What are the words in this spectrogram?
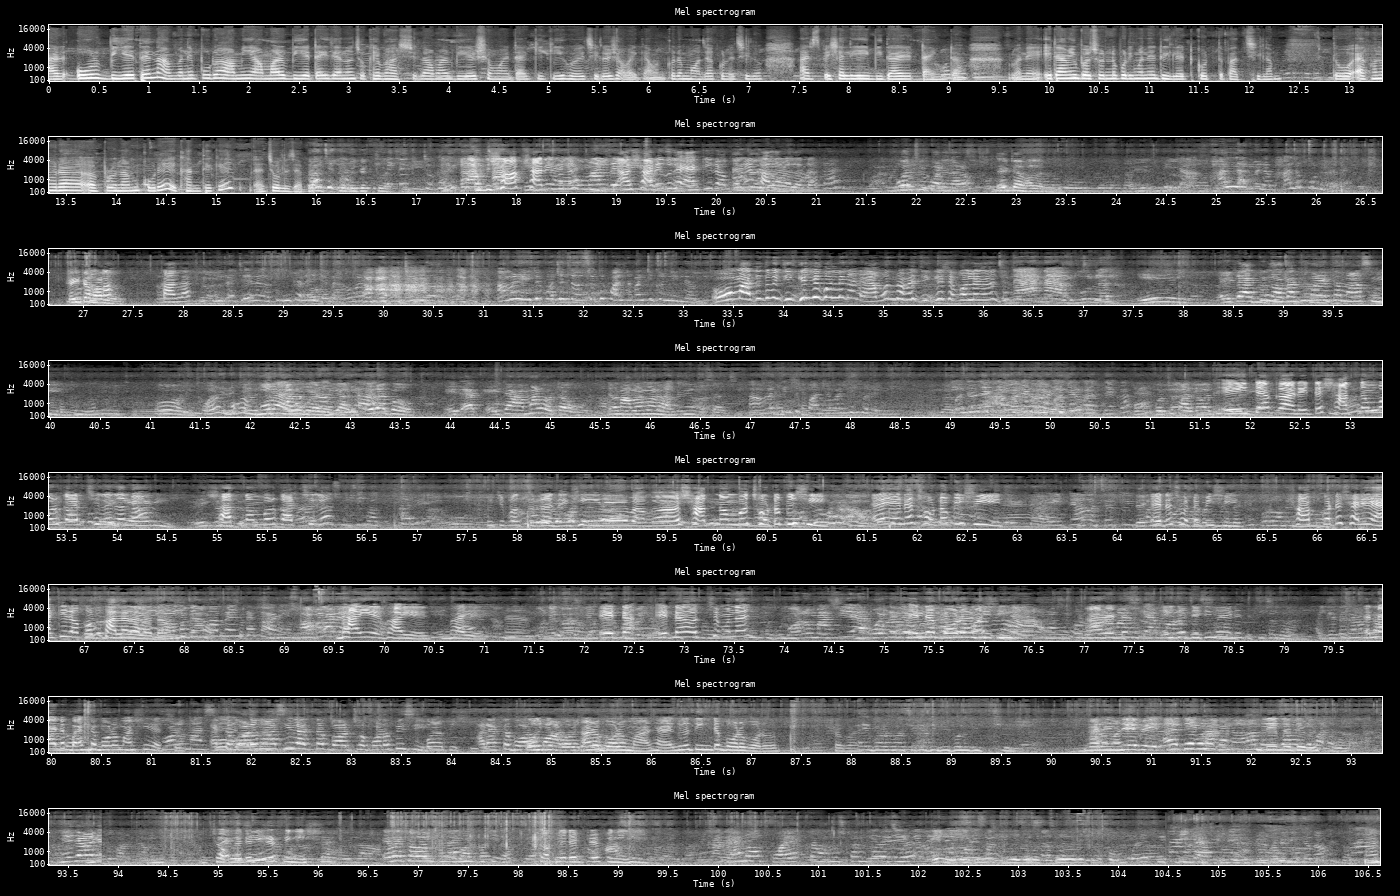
আর ওর বিয়েতে না মানে পুরো আমি, আমার বিয়েটাই যেন চোখে ভাসছিল, আমার বিয়ের সময়টা কি কি হয়েছিল, সবাই কেমন করে মজা করেছিল, আর স্পেশালি এই বিদায়ের টাইমটা মানে এটা আমি প্রচণ্ড পরিমাণে রিলেট করতে পারছিলাম। তো এখন ওরা প্রণাম করে এখান থেকে চলে যাবে। সব শাড়িগুলো শাড়িগুলো একই রকমের আলাদা। বলছি পরে দাঁড়াও এইটা ভালো ভালো লাগবে না ভালো কোনটা এইটা ভালো কালার আমার এইটা পছন্দ হচ্ছে তো পাল্টা পাল্টি করে নিলাম ও মা তো তুমি জিজ্ঞাসা করলে কেন এমন ভাবে জিজ্ঞাসা করলে কেন না না ভুল এইটা একটা মাসি ওই ওর খাবে বিয়ার। এই এইটা- আমার ওটা ওর মামা মামা বসে আছি আমরা কিন্তু পাল্টা পাল্টি করে নিই এইটা কার? এটা সাত নম্বর কার ছিল জানো? সাত নম্বর কার ছিল? সূচিপত্রটা দেখি রে বাবা। সাত নম্বর ছোট পিসি। এই, এটা ছোট পিসি। এটা ছোট পিসি। সব কটা শাড়ি একই রকম, কালার আলাদা। ভাইয়ের ভাইয়ের ভাইয়ের হ্যাঁ। এটা এটা হচ্ছে মনে হয় এটা বড় মাসি। আর এটা এইটা জেঠিমা এটা পিসিমা। না এটা একটা বড় মাসির আছে। একটা বড় মাসির একটা বড় ছো- বড় পিসি আর একটা বড় মার আরও বড়। মার। হ্যাঁ এগুলো তিনটে বড় বড় সবার। এই বড় মাসিকে দিবি বলে দিচ্ছি। বড় মাস। দেবো না কেন? আমি দেবে দেবে। চকলেটের ট্রে ফিনিশ। এবার সবাই লাইনে পিছিয়ে দাও।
